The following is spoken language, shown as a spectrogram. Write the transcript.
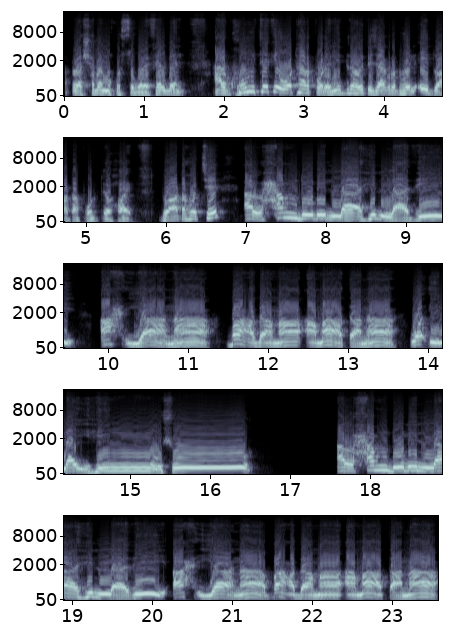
আপনারা সবাই মুখস্থ করে ফেলবেন। আর ঘুম থেকে ওঠার পরে নিদ্রা হইতে জাগ্রত হইলে এই দোয়াটা পড়তে হয়। দোয়াটা হচ্ছে, আলহামদুলিল্লাহিল্লাযী আহইয়ানা বাদা মা আমাতানা ওয়া ইলাইহিন নুশুর। আলহামদুলিল্লাহিল্লাযী আহইয়ানা বাদা মা আমাতানা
